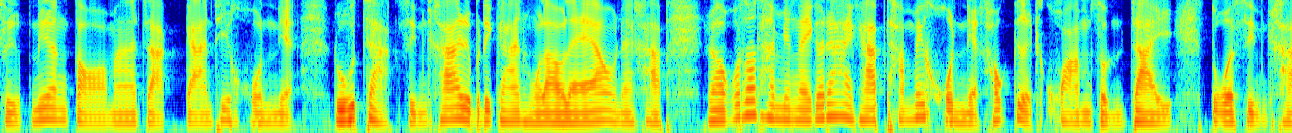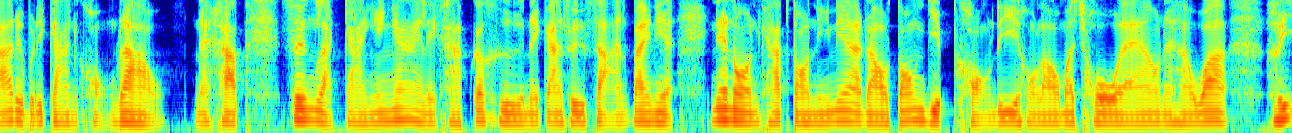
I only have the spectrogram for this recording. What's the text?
สืบเนื่องต่อมาจากการที่คนเนี่ยรู้จักสินค้าหรือบริการของเราแล้วนะครับเราก็ต้องทำยังไงก็ได้ครับทำให้คนเนี่ยเขาเกิดความสนใจตัวสินค้าหรือบริการของเรา นะครับ ซึ่งหลักการง่ายๆเลยครับ ก็คือในการสื่อสารไปเนี่ยแน่นอนครับ ตอนนี้เนี่ยเราต้องหยิบของดีของเรามาโชว์แล้วนะฮะว่าเฮ้ย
